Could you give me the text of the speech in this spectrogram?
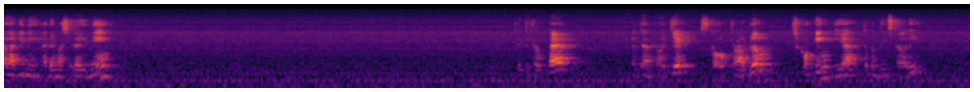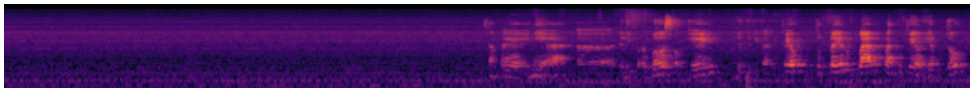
Apalagi nih, ada masih ada ini. Critical path, perencanaan project, scope problem, scoping, iya, itu penting sekali. Sampai ini ya uh, deliverables oke. Okay. identifikan fail to plan plan plan to fail ya betul.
